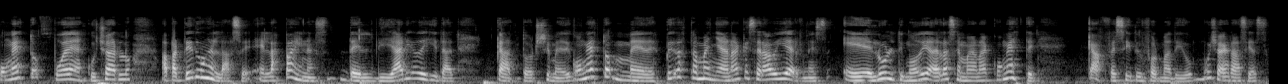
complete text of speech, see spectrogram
Con esto pueden escucharlo a partir de un enlace en las páginas del diario digital 14 y medio. Con esto me despido esta mañana, que será viernes, el último día de la semana, con este cafecito informativo. Muchas gracias.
